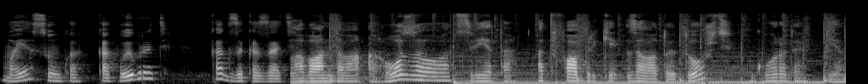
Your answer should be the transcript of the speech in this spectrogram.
Моя сумка. Как выбрать? Как заказать? Лавандово-розового цвета от фабрики «Золотой дождь» города Пен.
